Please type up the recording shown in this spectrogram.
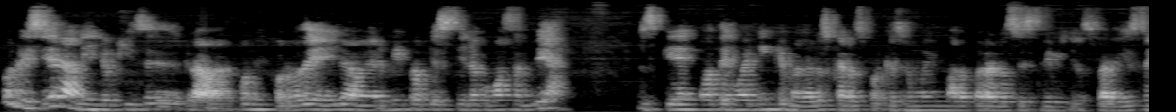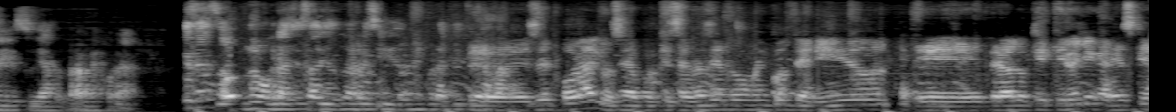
pues lo hicieran, y yo quise grabar con el coro de ella, a ver mi propio estilo cómo saldría. Es que no tengo alguien que me haga los caros porque soy muy malo para los estribillos, para ello estoy estudiando para mejorar. ¿Qué es eso? No, gracias a Dios no he recibido ninguna crítica. Pero debe ser por algo, o sea, porque estás haciendo un buen contenido, eh, pero a lo que quiero llegar es que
